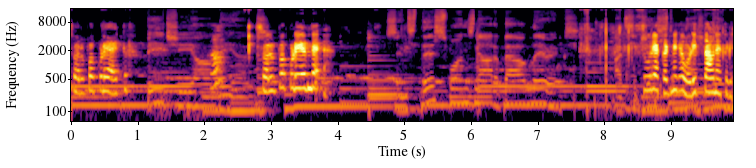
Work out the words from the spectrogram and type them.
ಸ್ವಲ್ಪ ಕುಡಿ ಆಯ್ತು. ಸ್ವಲ್ಪ ಕುಡಿ ಅಂದೆ. ಸೂರ್ಯ ಕಣ್ಣಿಗೆ ಹೊಡಿತಾವನೆ ತೆಗೆ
